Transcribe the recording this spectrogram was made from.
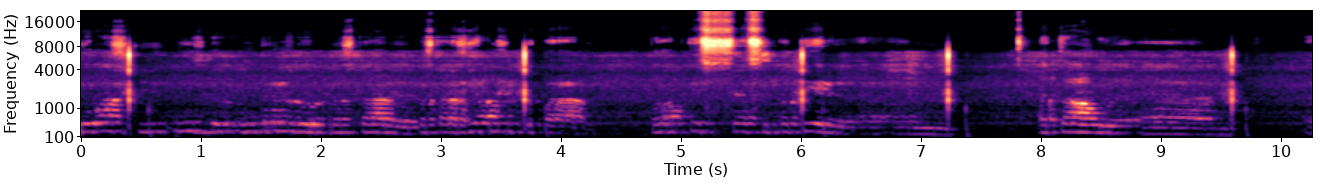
E eu acho que um, um treinador, para estar, para estar realmente preparado para obter sucesso e para ter um, a tal, a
